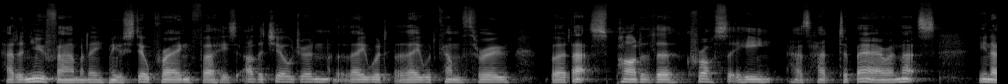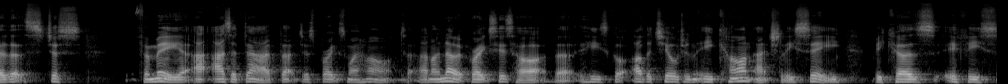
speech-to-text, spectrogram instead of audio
had a new family. He was still praying for his other children that they would that they would come through, but that's part of the cross that he has had to bear, and that's you know that's just for me, as a dad, that just breaks my heart. And I know it breaks his heart that he's got other children that he can't actually see because if he's,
